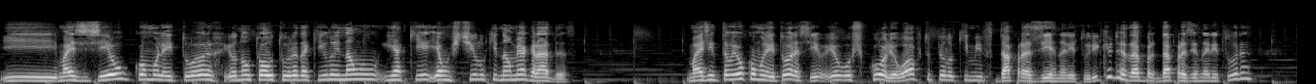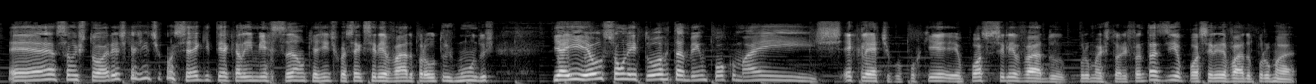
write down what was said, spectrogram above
E, mas eu, como leitor, eu não tô à altura daquilo e não e aqui é um estilo que não me agrada. Mas então eu, como leitor, assim, eu, eu escolho, eu opto pelo que me dá prazer na leitura. E o que dá, dá prazer na leitura é, são histórias que a gente consegue ter aquela imersão, que a gente consegue ser levado para outros mundos. E aí eu sou um leitor também um pouco mais eclético, porque eu posso ser levado por uma história de fantasia, eu posso ser levado por uma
